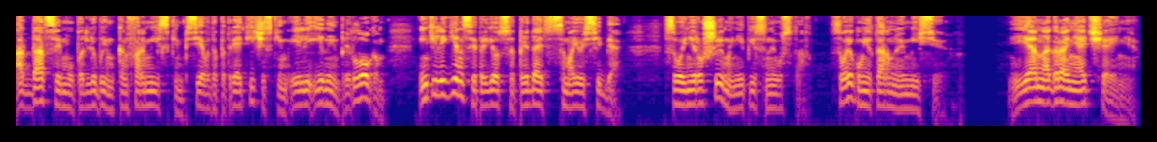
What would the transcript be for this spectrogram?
отдаться ему под любым конформистским, псевдопатриотическим или иным предлогом, интеллигенции придется предать самое себя, свой нерушимый неписанный устав, свою гуманитарную миссию. Я на грани отчаяния.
